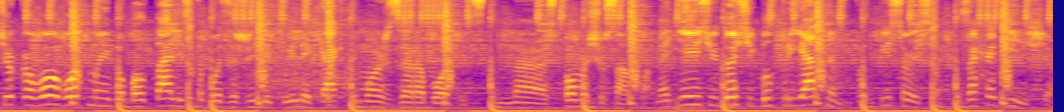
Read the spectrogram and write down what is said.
Чё кого, вот мы и поболтали с тобой, зажили были, как ты можешь заработать на, с помощью сампа. Надеюсь, видосик был приятным. Подписывайся, заходи еще.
